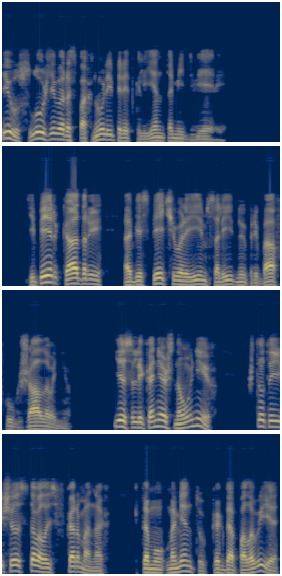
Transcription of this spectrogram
и услужливо распахнули перед клиентами двери. Теперь кадры обеспечивали им солидную прибавку к жалованию, если, конечно, у них что-то еще оставалось в карманах к тому моменту, когда половые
